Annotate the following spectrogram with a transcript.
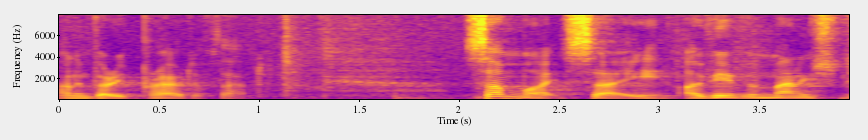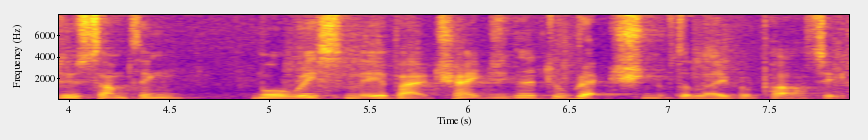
and I'm very proud of that. Some might say I've even managed to do something more recently about changing the direction of the Labour Party,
